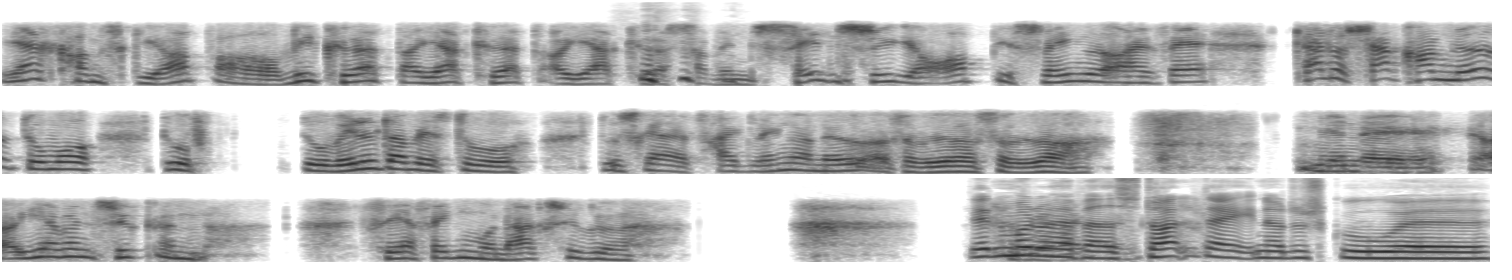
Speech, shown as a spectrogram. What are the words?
jeg kom ski op, og vi kørte, og jeg kørte, og jeg kørte som en sindssyg og op i svinget, og han sagde, kan du så komme ned? Du må, du, du vælter, hvis du, du skal trække længere ned, og så videre, og så videre. Men, øh, og jamen, cyklen. Så jeg fik en monarkcykel. Den må du have været stolt af, når du skulle... Øh...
